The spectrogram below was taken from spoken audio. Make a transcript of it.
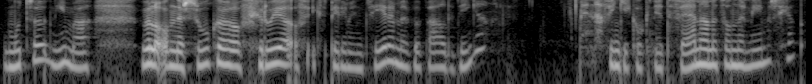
moeten, niet, maar willen onderzoeken of groeien of experimenteren met bepaalde dingen. En dat vind ik ook net fijn aan het ondernemerschap.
